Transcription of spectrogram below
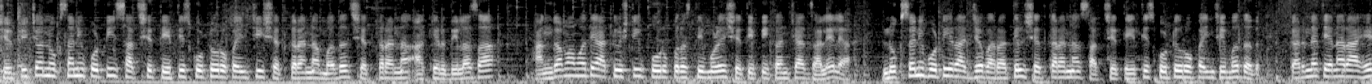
शेतीच्या नुकसानीपोटी सातशे तेहतीस कोटी रुपयांची शेतकऱ्यांना मदत शेतकऱ्यांना अखेर दिलासा. हंगामामध्ये अतिवृष्टी पूर परिस्थितीमुळे शेती पिकांच्या झालेल्या नुकसानीपोटी राज्यभरातील शेतकऱ्यांना सातशे तेहतीस कोटी रुपयांची मदत करण्यात येणार आहे.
